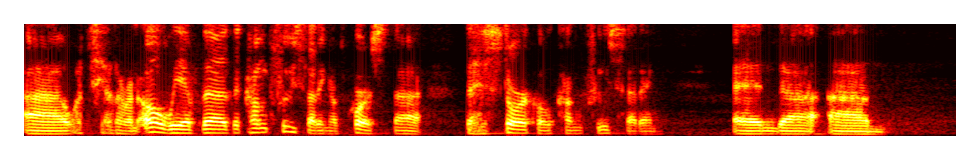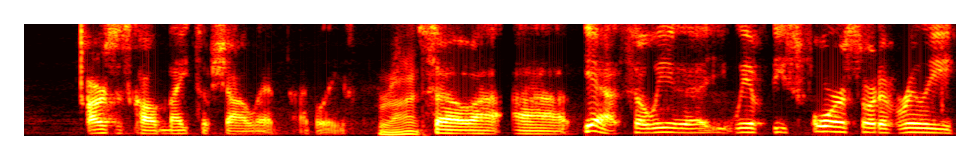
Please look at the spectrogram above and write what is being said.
uh, what's the other one? Oh, we have the the kung fu setting, of course, the the historical kung fu setting, and uh, um, ours is called Knights of Shaolin, I believe. Right. So uh, uh, yeah, so we uh, we have these four sort of really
